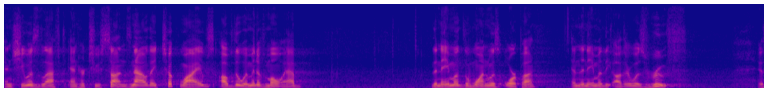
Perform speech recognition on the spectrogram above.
and she was left and her two sons. Now they took wives of the women of Moab. The name of the one was Orpah, and the name of the other was Ruth. If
